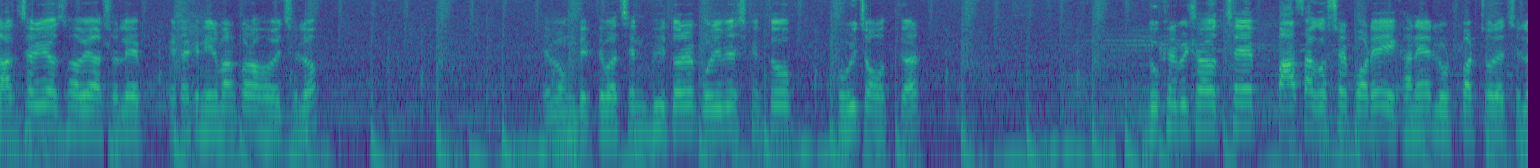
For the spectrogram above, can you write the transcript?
লাক্সারিয়াসভাবে আসলে এটাকে নির্মাণ করা হয়েছিল। এবং দেখতে পাচ্ছেন, ভিতরের পরিবেশ কিন্তু খুবই চমৎকার। দুঃখের বিষয় হচ্ছে পাঁচ আগস্টের পরে এখানে লুটপাট চলেছিল।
